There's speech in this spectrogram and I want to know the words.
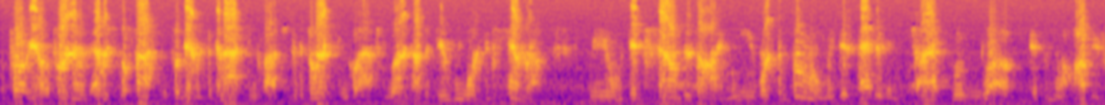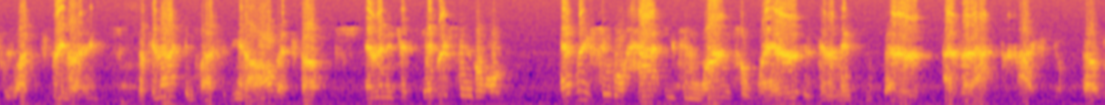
the pro, you know, the program, every single facet. So again, we took an acting class, we took a directing class, we learned how to do, we worked the camera, we did sound design, we worked the boom, we did editing, which I absolutely love. It, you know, obviously, lots of screenwriting. Took an acting class, you know, all that stuff. And then it just, every single, every single hat you can learn to wear is going to make you better as an actor, I feel. That's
